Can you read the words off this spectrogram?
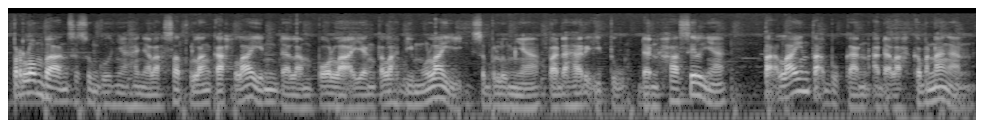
Perlombaan sesungguhnya hanyalah satu langkah lain dalam pola yang telah dimulai sebelumnya pada hari itu dan hasilnya tak lain tak bukan adalah kemenangan.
